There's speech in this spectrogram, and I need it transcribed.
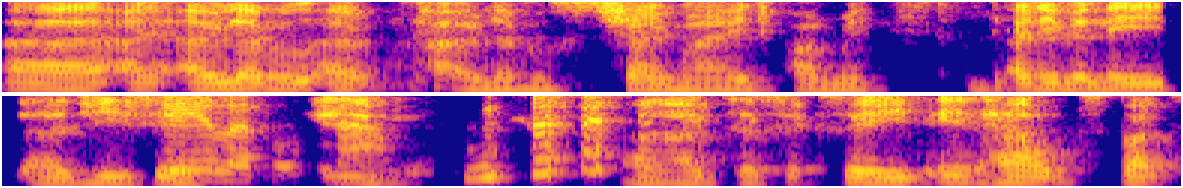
uh, O level, uh, O levels. Showing my age, pardon me. You don't even need uh, A GCSE level uh, to succeed. It helps, but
